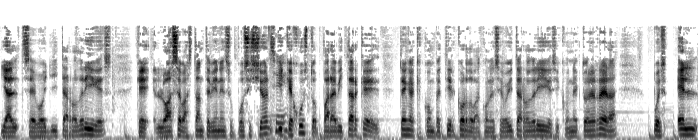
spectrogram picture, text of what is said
y al Cebollita Rodríguez que lo hace bastante bien en su posición Sí. y que justo para evitar que tenga que competir Córdoba con el Cebollita Rodríguez y con Héctor Herrera, pues él,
